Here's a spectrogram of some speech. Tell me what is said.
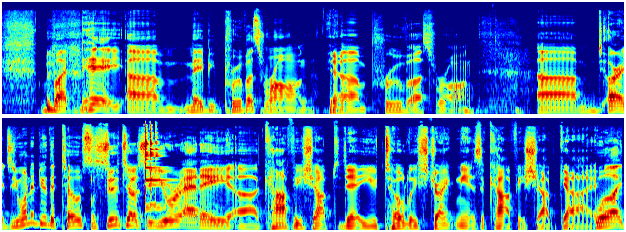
but hey, um, maybe prove us wrong. Yeah. Um, prove us wrong. Um, all right. Do you want to do the toast? Let's do the toast. So you were at a uh, coffee shop today. You totally strike me as a coffee shop guy. Well, I,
